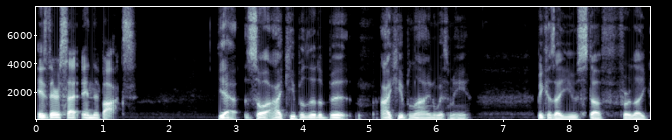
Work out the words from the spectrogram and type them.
Is there a set in the box? yeah so i keep a little bit i keep line with me because i use stuff for like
